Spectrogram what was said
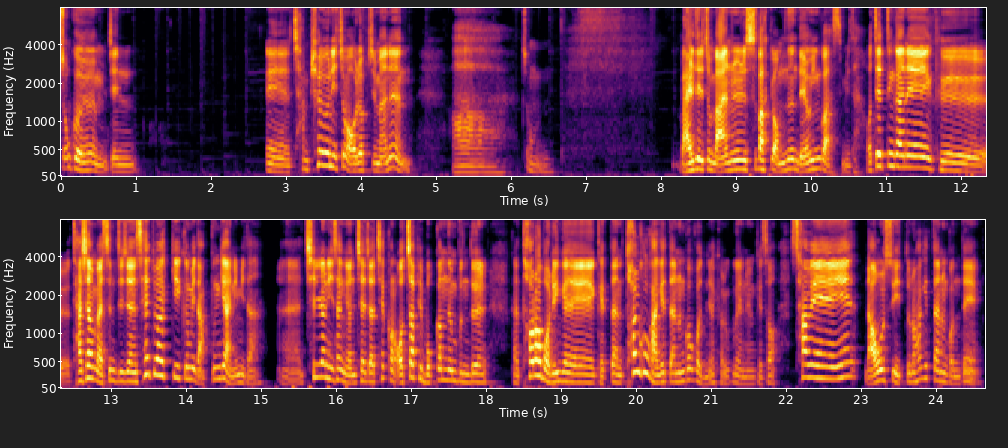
조금 이제 예, 참 표현이 좀 어렵지만은 아, 좀 말들이 좀 많을 수밖에 없는 내용인 것 같습니다. 어쨌든 간에 그 다시 한번 말씀드리자면 세도학기금이 나쁜 게 아닙니다. 에, 7년 이상 연체자 채권 어차피 못 갚는 분들 털어버리겠다는 털고 가겠다는 거거든요. 결국에는 그래서 사회에 나올 수 있도록 하겠다는 건데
